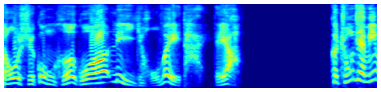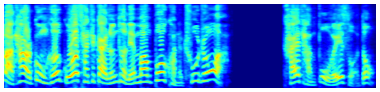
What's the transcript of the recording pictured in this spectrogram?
都是共和国力有未逮的呀。可重建米马塔尔共和国才是盖伦特联邦拨款的初衷啊！凯坦不为所动。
